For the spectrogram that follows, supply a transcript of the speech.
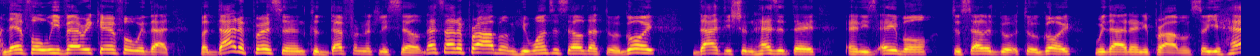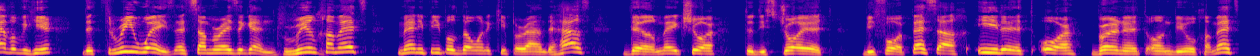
therefore we're very careful with that. But that a person could definitely sell. That's not a problem. He wants to sell that to a goy. That he shouldn't hesitate, and he's able to sell it to a goy without any problem. So you have over here the three ways. Let's summarize again. Real chametz, many people don't want to keep around the house. They'll make sure to destroy it before Pesach, eat it, or burn it on biur chametz.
